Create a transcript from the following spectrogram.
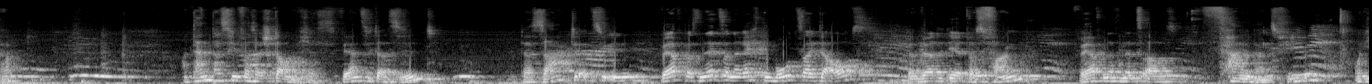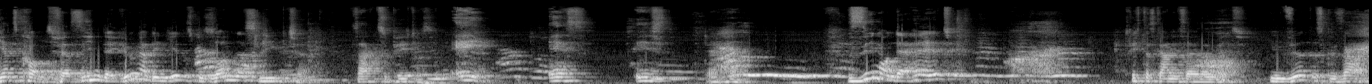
Ja? Und dann passiert was Erstaunliches. Während sie da sind, da sagte er zu ihnen, werft das Netz an der rechten Bootseite aus, dann werdet ihr etwas fangen. Werfen das Netz aus, fangen ganz viele. Und jetzt kommt Vers 7, der Jünger, den Jesus besonders liebte, sagt zu Petrus, ey, es ist der Herr. Simon, der Held, kriegt das gar nicht selber mit. Ihm wird es gesagt.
